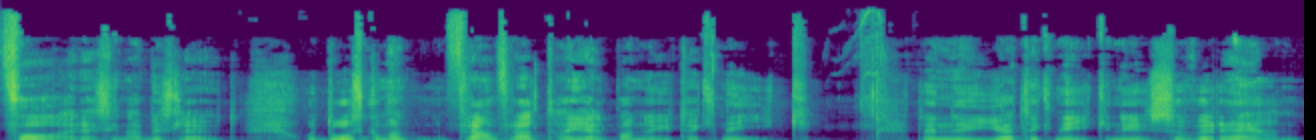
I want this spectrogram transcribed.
före sina beslut. Och då ska man framförallt ta hjälp av ny teknik. Den nya tekniken är ju suveränt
